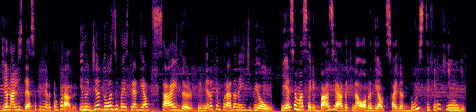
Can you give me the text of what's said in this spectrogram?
de análise dessa primeira temporada. E no dia 12 vai estrear The Outsider, primeira temporada na HBO. E essa é uma série baseada aqui na obra The Outsider do Stephen King.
